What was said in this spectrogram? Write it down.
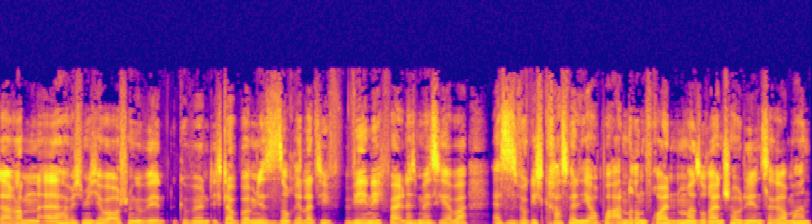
daran äh, habe ich mich aber auch schon gewöhnt. Ich glaube, bei mir ist es noch relativ wenig verhältnismäßig, aber es ist wirklich krass, wenn ich auch bei anderen Freunden mal so reinschaue, die Instagram machen.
